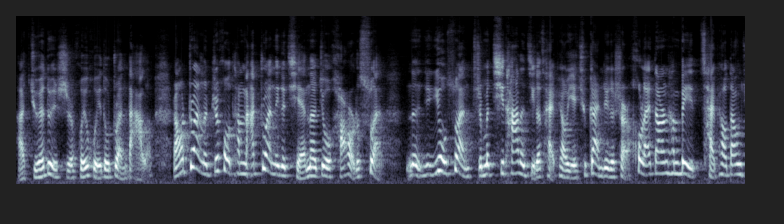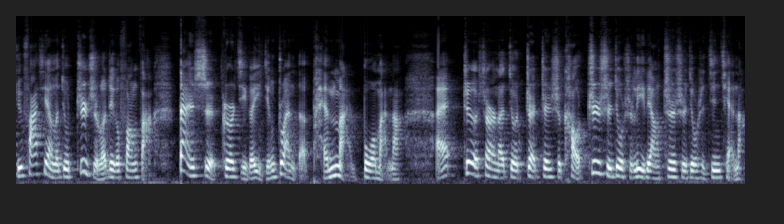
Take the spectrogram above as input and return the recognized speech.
啊，绝对是回回都赚大了。然后赚了之后，他们拿赚那个钱呢，就好好的算，那又算什么其他的几个彩票也去干这个事儿。后来当然他们被彩票当局发现了，就制止了这个方法。但是哥几个已经赚得盆满钵满呐。哎，这事儿呢，就这真是靠知识就是力量，知识就是金钱呐。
